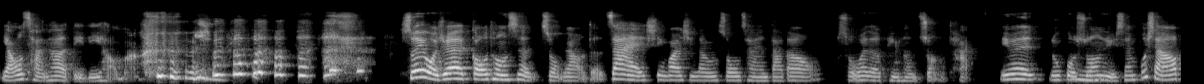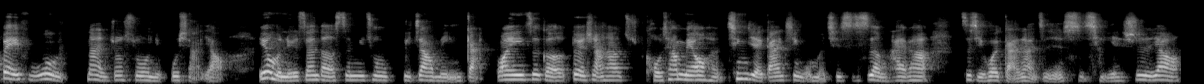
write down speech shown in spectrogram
咬惨他的弟弟，好吗？所以我觉得沟通是很重要的，在性关系当中才能达到所谓的平衡状态。因为如果说女生不想要被服务，那你就说你不想要。因为我们女生的私密处比较敏感，万一这个对象他口腔没有很清洁干净，我们其实是很害怕自己会感染这件事情，也是要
